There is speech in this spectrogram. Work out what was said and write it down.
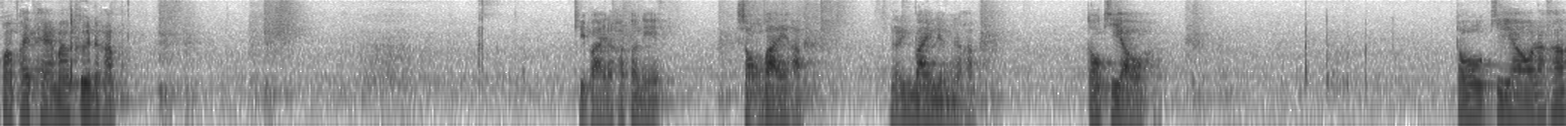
ความพ่ายแพ้มากขึ้นนะครับ กี่ใบนะครับ ตอนนี้สองใบครับ เหลืออีกใบหนึ่งนะครับ โตเกียว โตเกียวนะครับ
